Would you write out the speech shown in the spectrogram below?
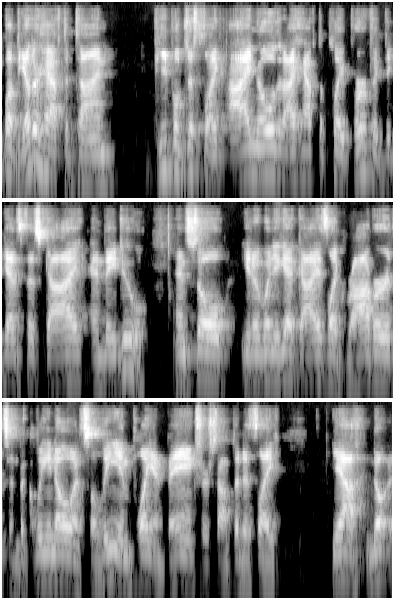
But the other half the time, people just like I know that I have to play perfect against this guy, and they do. And so, you know, when you get guys like Roberts and Meglino and Salim playing banks or something, it's like yeah, no,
